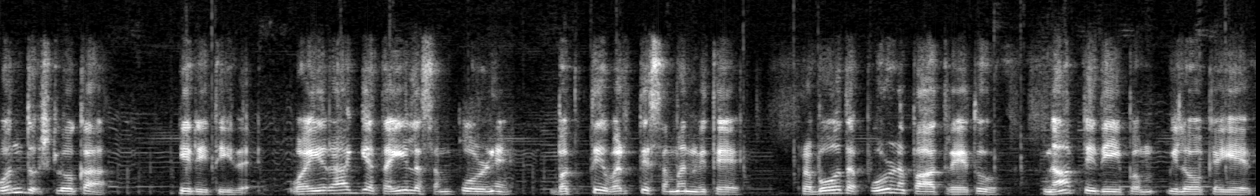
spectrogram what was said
ಒಂದು ಶ್ಲೋಕ ಈ ರೀತಿ ಇದೆ. ವೈರಾಗ್ಯ ತೈಲ ಸಂಪೂರ್ಣೆ ಭಕ್ತಿ ವರ್ತಿ ಸಮನ್ವಿತೆ ಪ್ರಬೋಧ ಪೂರ್ಣ ಪಾತ್ರೇತು ಜ್ಞಾಪ್ತಿ ದೀಪಂ ವಿಲೋಕಯೇ.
